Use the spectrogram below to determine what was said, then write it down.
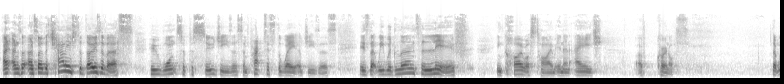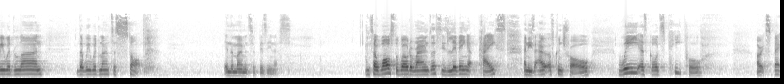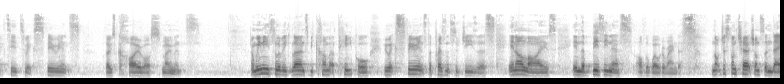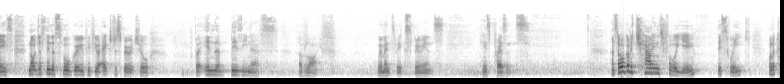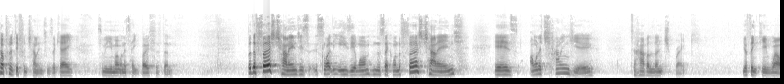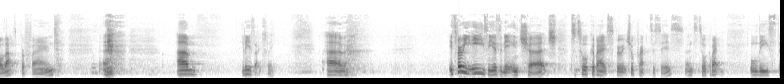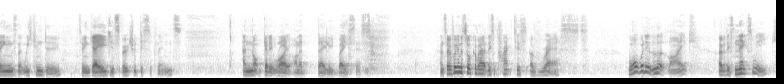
And, and, so, and so the challenge to those of us who want to pursue Jesus and practice the way of Jesus is that we would learn to live in Kairos time in an age of Chronos. That we would learn that we would learn to stop in the moments of busyness. And so, whilst the world around us is living at pace and is out of control, we as God's people are expected to experience those kairos moments. And we need to learn to become a people who experience the presence of Jesus in our lives in the busyness of the world around us. Not just on church on Sundays, not just in a small group if you're extra spiritual, but in the busyness of life. We're meant to experience his presence. And so I've got a challenge for you this week. Well, a couple of different challenges, okay? Some of you might want to take both of them. But the first challenge is a slightly easier one than the second one. The first challenge is I want to challenge you to have a lunch break. You're thinking, well, that's profound. um, it is actually. Um, it's very easy, isn't it, in church to talk about spiritual practices and to talk about all these things that we can do to engage in spiritual disciplines and not get it right on a daily basis. And so, if we're going to talk about this practice of rest, what would it look like over this next week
